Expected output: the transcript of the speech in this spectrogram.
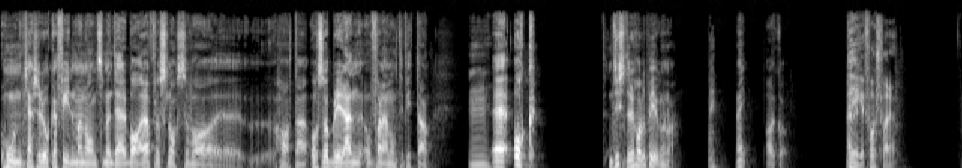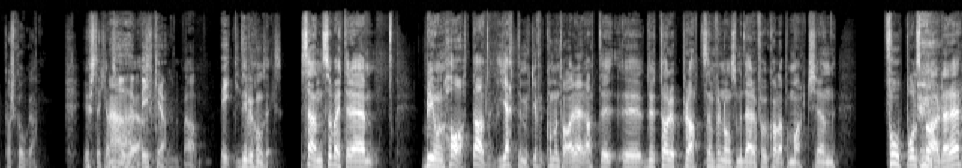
hon kanske råkar filma någon som är där bara för att slåss och vara, eh, hata. Och så blir den, och får den ont i fittan. Mm. Eh, och, just du håller på Djurgården va? Nej. Nej, AIK. Degerfors var det. Karlskoga. Just det, Ah, Karlskoga. ja. BIK ja. ja. Division 6. Sen så vet du det, blir hon hatad. Jättemycket kommentarer. Att eh, du tar upp platsen för någon som är där för att kolla på matchen. Fotbollsmördare.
